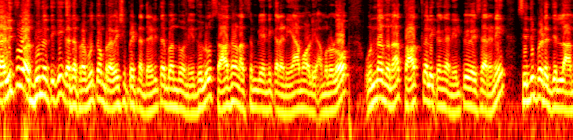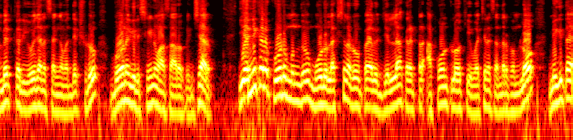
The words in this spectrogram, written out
దళితుల అభ్యున్నతికి గత ప్రభుత్వం ప్రవేశపెట్టిన దళిత బంధు నిధులు సాధారణ అసెంబ్లీ ఎన్నికల నియామావళి అమలులో ఉన్నందున తాత్కాలికంగా నిలిపివేశారని సిద్దిపేట జిల్లా అంబేద్కర్ యువజన సంఘం అధ్యక్షుడు భువనగిరి శ్రీనివాస్ ఆరోపించారు. ఈ ఎన్నికల కోడ్ ముందు మూడు లక్షల రూపాయలు జిల్లా కలెక్టర్ అకౌంట్లోకి వచ్చిన సందర్భంలో మిగతా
